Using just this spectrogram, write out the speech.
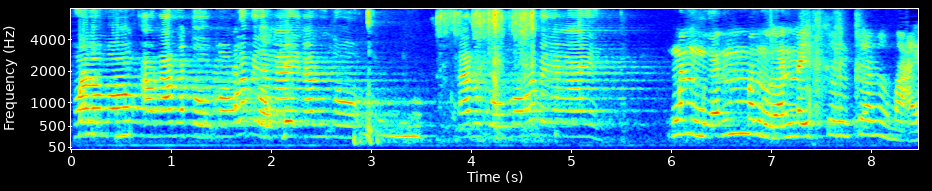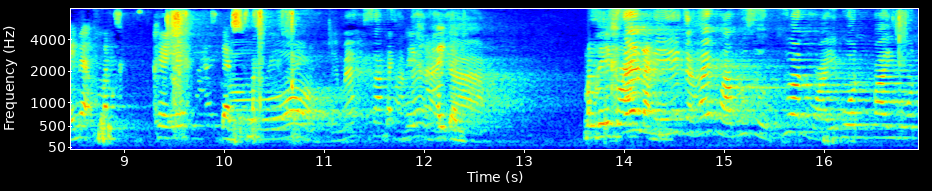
พอเรามองเอานารูโตะมองแล้วเป็นยังไงนารูโตะ นารูโตะมองแล้วเป็นยังไง มันเหมือนมันเหมือนในเครื่องเครื่องหมายเนี่ย มันคล้ายๆกันโอ้มันเห็นไหมสร้างสรรค์ได้หคลาล้ายยอๆกันย่าง มันคล้าเส้ยนๆกัน นี้จะให้ความรู้สึกเคลื่อนไหววนไปวน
